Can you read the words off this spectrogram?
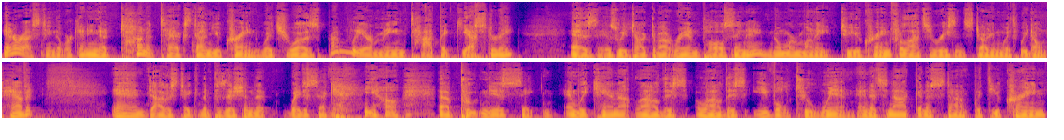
Interesting that we're getting a ton of text on Ukraine, which was probably our main topic yesterday. As, as we talked about Rand Paul saying, hey, no more money to Ukraine for lots of reasons, starting with we don't have it. And I was taking the position that, wait a second, you know, uh, Putin is Satan, and we cannot allow this allow this evil to win, and it's not going to stop with Ukraine.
